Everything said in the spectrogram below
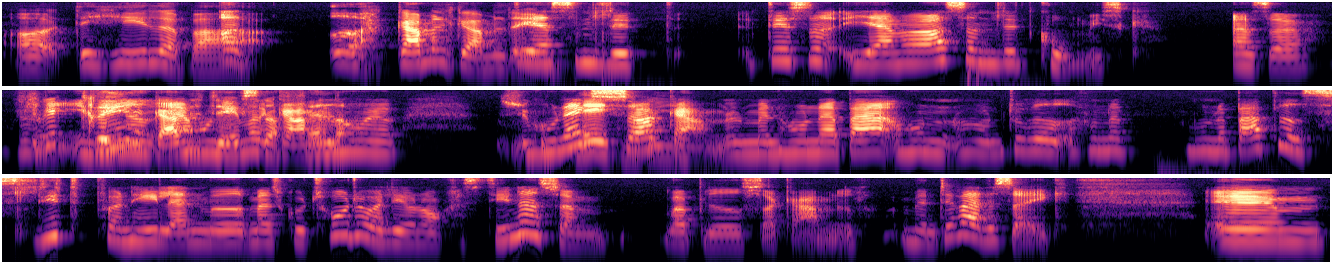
Og det hele er bare og øh, gammel, gammel dame. Det er sådan lidt, det er sådan, ja, men også sådan lidt komisk. Altså, du skal ikke grine gamle damer, der gammel. falder. Hun er, hun er ikke så gammel, men hun er bare, hun, hun, du ved, hun er, hun er bare blevet slidt på en helt anden måde. Man skulle tro, det var Leonor Christina, som var blevet så gammel, men det var det så ikke. Øhm,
